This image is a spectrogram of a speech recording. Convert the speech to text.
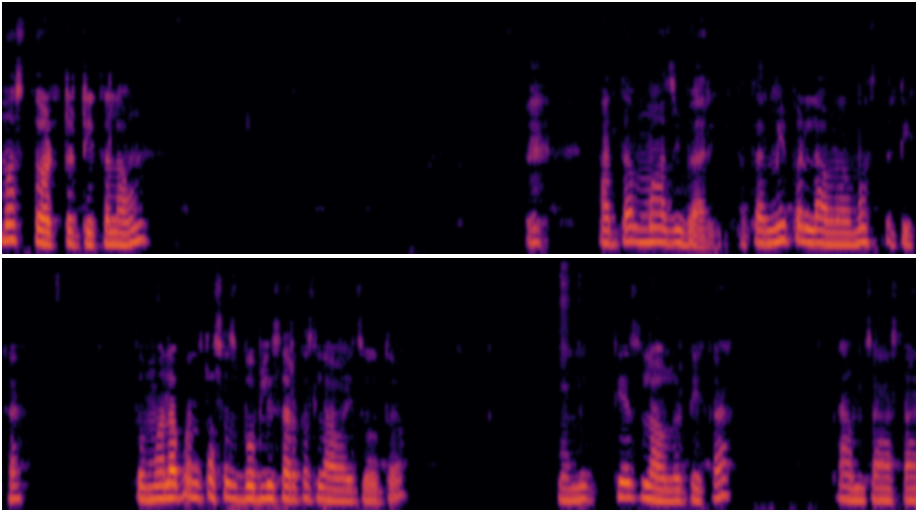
मस्त वाटतं टीका लावून. आता माझी बारी. आता मी पण लावणार मस्त टीका. तर मला पण तसंच बबलीसारखंच लावायचं होतं. मग मी तेच लावलं टीका. आमचा असा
